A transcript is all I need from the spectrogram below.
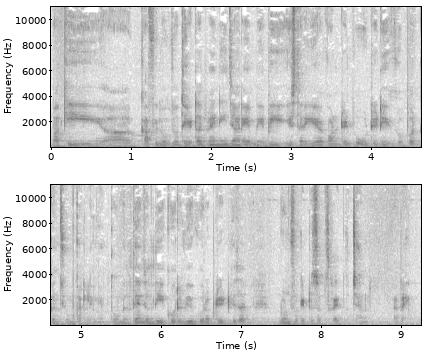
बाकी काफ़ी लोग जो थिएटर में नहीं जा रहे मे बी इस तरीके का कॉन्टेंट वो ओटीटी के ऊपर कंज्यूम कर लेंगे। तो मिलते हैं जल्दी एक और रिव्यू और अपडेट के साथ। Don't forget to subscribe the channel bye bye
